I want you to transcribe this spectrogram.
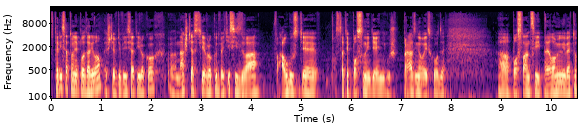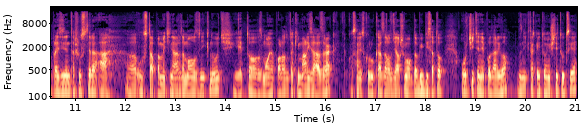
Vtedy sa to nepodarilo, ešte v 90. rokoch. Našťastie v roku 2002 v auguste v podstate posledný deň už prázdninovej schôdze poslanci prelomili veto prezidenta Šustera a Ústav pamäti národa mohol vzniknúť. Je to z môjho pohľadu taký malý zázrak. Ako sa neskôr ukázalo v ďalšom období, by sa to určite nepodarilo, vznik takejto inštitúcie.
